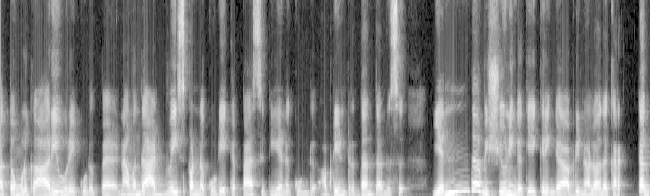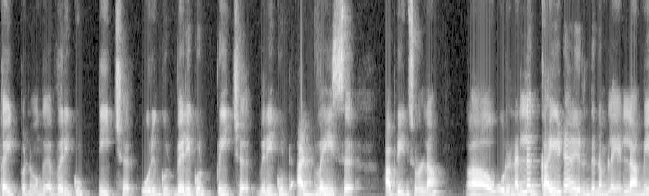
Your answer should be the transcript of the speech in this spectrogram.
மற்றவங்களுக்கு அறிவுரை கொடுப்பேன் நான் வந்து அட்வைஸ் பண்ணக்கூடிய கெப்பாசிட்டி எனக்கு உண்டு அப்படின்றது தான் தனுசு. எந்த விஷயம் நீங்கள் கேட்குறீங்க அப்படின்னாலும் அதை கரெக்டாக கைட் பண்ணுவாங்க. வெரி குட் டீச்சர் ஒரு good very good preacher very good advisor அப்படின்னு சொல்லலாம். ஒரு நல்ல கைடாக இருந்து நம்மளை எல்லாமே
